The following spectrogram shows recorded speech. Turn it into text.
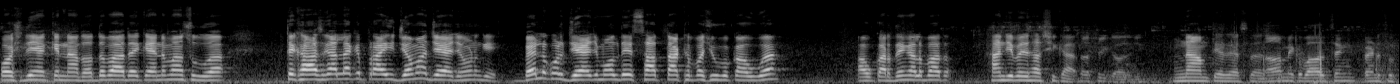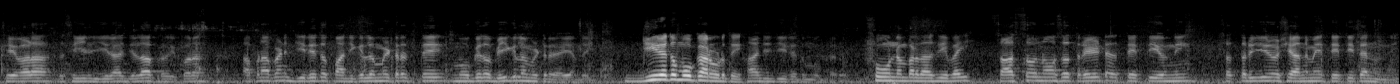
ਪੁੱਛਦੇ ਆ ਕਿੰਨਾ ਦੁੱਧ ਬਾਦ ਹੈ ਕਿੰਨਵਾਂ ਸੂਆ। ਤੇ ਖਾਸ ਗੱਲ ਹੈ ਕਿ ਪ੍ਰਾਈਸ ਜਮਾ ਜਾਇਜ਼ ਹੋਣਗੇ। ਬਿਲਕੁਲ ਜਾਇਜ਼ ਮੁੱਲ ਦੇ 7-8 ਪਸ਼ੂ ਵਿਕਾਊ ਆ ਆਓ ਕਰਦੇ ਹਾਂ ਗੱਲਬਾਤ। ਹਾਂਜੀ ਬਾਈ ਸਤਿ ਸ਼੍ਰੀ ਅਕਾਲ। ਸਤਿ ਸ਼੍ਰੀ ਅਕਾਲ ਜੀ। ਨਾਮ ਤੇ ਐਡਰੈਸ ਦਾ ਨਾਮ ਇਕਬਾਲ ਸਿੰਘ ਪਿੰਡ ਸੁੱਖੇਵਾਲਾ ਤਹਿਸੀਲ ਜੀਰਾ ਜ਼ਿਲ੍ਹਾ ਫਿਰੋਜ਼ਪੁਰ। ਆਪਣਾ ਪਿੰਡ ਜੀਰੇ ਤੋਂ 5 ਕਿਲੋਮੀਟਰ ਤੇ ਮੋਗੇ ਤੋਂ 20 ਕਿਲੋਮੀਟਰ ਰਹਿ ਜਾਂਦਾ ਜੀ। ਜੀਰੇ ਤੋਂ ਮੋਗਾ ਰੋਡ ਤੇ? ਹਾਂਜੀ ਜੀਰੇ ਤੋਂ ਮੋਗਾ ਰੋਡ। ਫੋਨ ਨੰਬਰ ਦੱਸ ਦਿਓ ਬਾਈ। 70963 3319 70096 3319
